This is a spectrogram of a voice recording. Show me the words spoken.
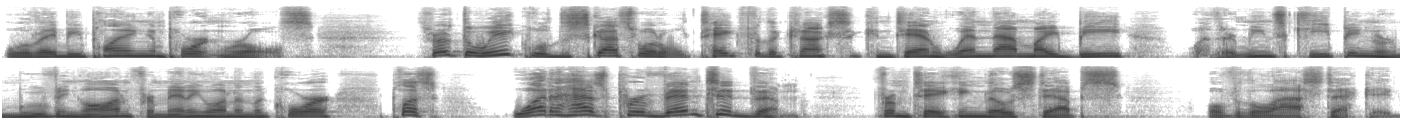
will they be playing important roles? Throughout the week, we'll discuss what it will take for the Canucks to contend, when that might be, whether it means keeping or moving on from anyone in the core, plus what has prevented them from taking those steps over the last decade.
